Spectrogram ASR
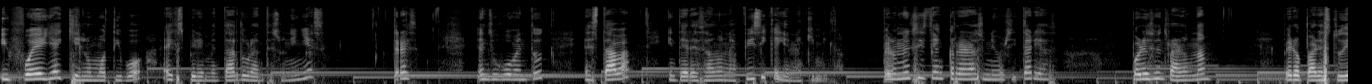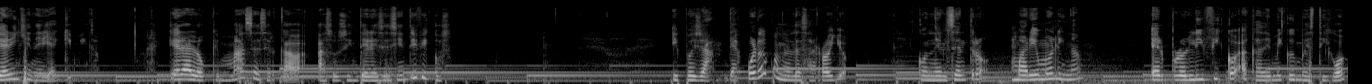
y fue ella quien lo motivó a experimentar durante su niñez. 3. En su juventud estaba interesado en la física y en la química, pero no existían carreras universitarias. Por eso entró a la UNAM, pero para estudiar ingeniería química, que era lo que más se acercaba a sus intereses científicos. Y pues ya, de acuerdo con el desarrollo, con el centro Mario Molina, el prolífico académico investigó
